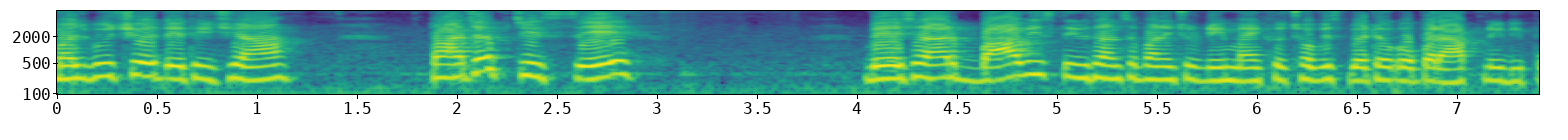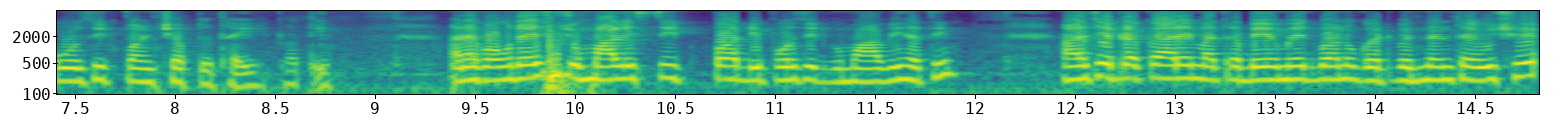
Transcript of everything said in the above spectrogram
મજબૂત છે, તેથી જ્યાં ભાજપ જીતશે બે હજાર બાવીસની વિધાનસભાની ચૂંટણીમાં એકસો છવ્વીસ બેઠકો પર આપની ડિપોઝિટ પણ જપ્ત થઈ હતી. અને કોંગ્રેસ ચુમ્માલીસ સીટ પર ડિપોઝિટ ગુમાવી હતી. હાલ જે પ્રકારે માત્ર બે ઉમેદવારનું ગઠબંધન થયું છે,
